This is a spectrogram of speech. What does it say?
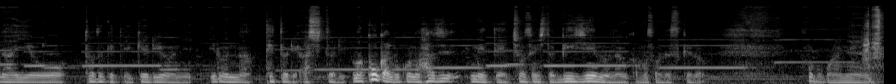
内容を届けていけるようにいろんな手取り足取り、まあ、今回のこの初めて挑戦した BGM なんかもそうですけどなんかこれね。す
